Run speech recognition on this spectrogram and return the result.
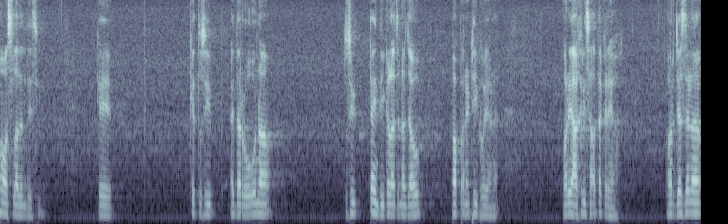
ਹੌਸਲਾ ਦਿੰਦੇ ਸੀ ਕਿ ਕਿ ਤੁਸੀਂ ਏਦਾਂ ਰੋ ਨਾ, ਤੁਸੀਂ ਢੈਂਦੀ ਕਲਾ ਚ ਨਾ ਜਾਓ, ਪਾਪਾ ਨੇ ਠੀਕ ਹੋ ਜਾਣਾ। ਔਰ ਇਹ ਆਖਰੀ ਸਾਹ ਤੱਕ ਰਿਹਾ। ਔਰ ਜਿਸ ਦਿਨ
